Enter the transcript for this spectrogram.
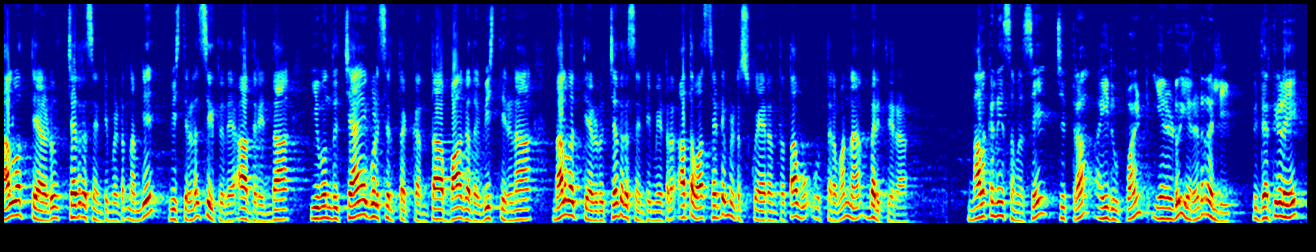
ನಲವತ್ತೆರಡು ಚದರ ಸೆಂಟಿಮೀಟರ್ ನಮಗೆ ವಿಸ್ತೀರ್ಣ ಸಿಗ್ತದೆ. ಆದ್ದರಿಂದ ಈ ಒಂದು ಛಾಯೆಗೊಳಿಸಿರ್ತಕ್ಕಂಥ ಭಾಗದ ವಿಸ್ತೀರ್ಣ ನಲವತ್ತೆರಡು ಚದರ ಸೆಂಟಿಮೀಟರ್ ಅಥವಾ ಸೆಂಟಿಮೀಟರ್ ಸ್ಕ್ವೇರ್ ಅಂತ ತಾವು ಉತ್ತರವನ್ನು ಬರಿತೀರಾ? ನಾಲ್ಕನೇ ಸಮಸ್ಯೆ, ಚಿತ್ರ ಐದು ಪಾಯಿಂಟ್ ಎರಡು ಎರಡರಲ್ಲಿ. ವಿದ್ಯಾರ್ಥಿಗಳೇ,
